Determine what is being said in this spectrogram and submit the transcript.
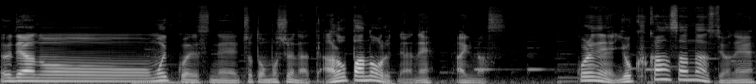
であのー、もう一個ですねちょっと面白いなってアロパノールってのはねあります。これね翼患さんなんですよね。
